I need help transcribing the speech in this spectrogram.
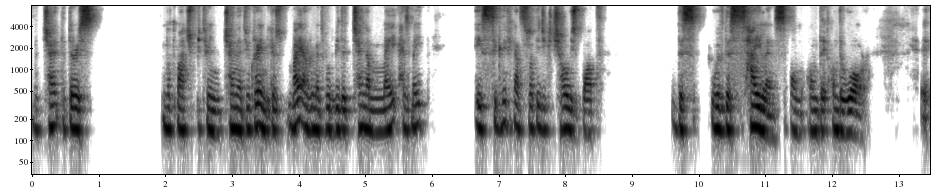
that, that there is not much between China and Ukraine, because my argument would be that China may has made a significant strategic choice, but this with the silence on on the on the war eh,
